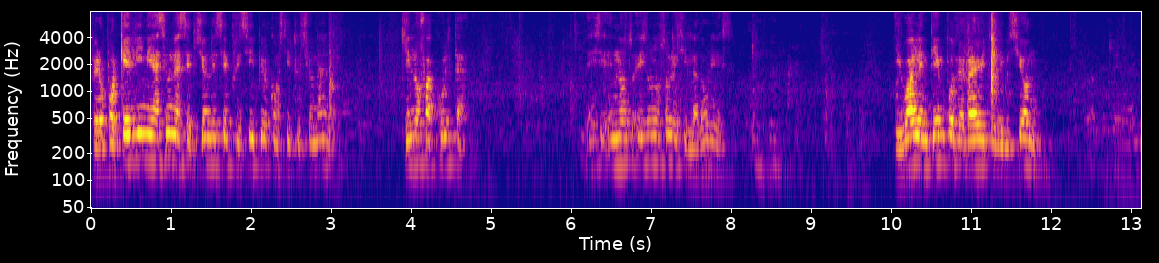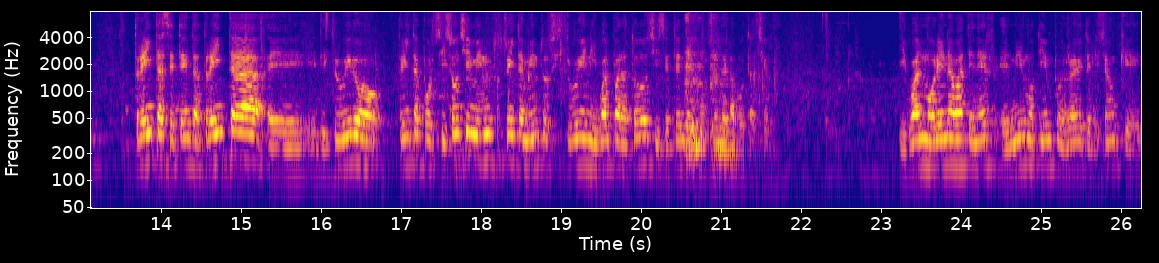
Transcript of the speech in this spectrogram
Pero ¿por qué INE hace una excepción de ese principio constitucional? ¿Quién lo faculta? Es- no- ellos no son legisladores. Igual en tiempos de radio y televisión. 30, 70, 30 eh, distribuido, 30 por, si son 100 minutos, 30 minutos se distribuyen igual para todos y 70 en función de la votación. Igual Morena va a tener el mismo tiempo en radio y televisión que el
